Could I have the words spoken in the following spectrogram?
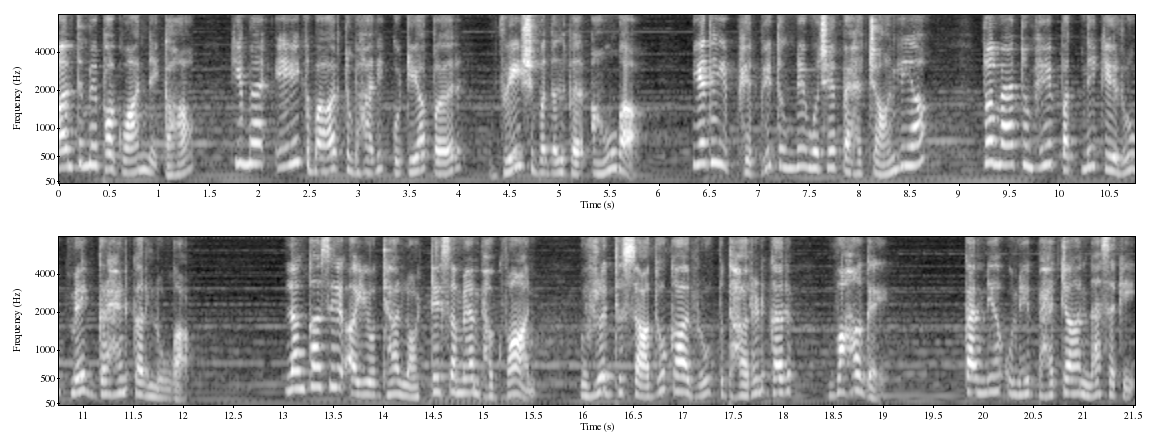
अंत में भगवान ने कहा कि मैं एक बार तुम्हारी कुटिया पर वेश बदल कर आऊँगा। यदि फिर भी तुमने मुझे पहचान लिया तो मैं तुम्हें पत्नी के रूप में ग्रहण कर लूँगा। लंका से अयोध्या लौटते समय भगवान वृद्ध साधु का रूप धारण कर वहाँ गए। कन्या उन्हें पहचान न सके।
